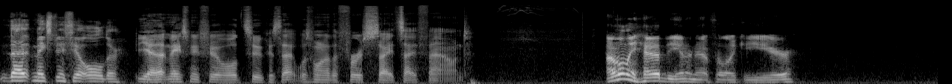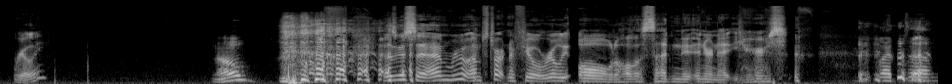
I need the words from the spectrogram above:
That makes me feel older. Yeah, that makes me feel old too because that was one of the first sites I found. I've only had the internet for like a year. Really? No? I was gonna say I'm real, I'm starting to feel really old all of a sudden in internet years. But um,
